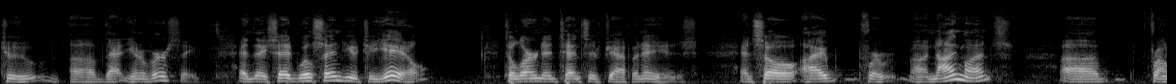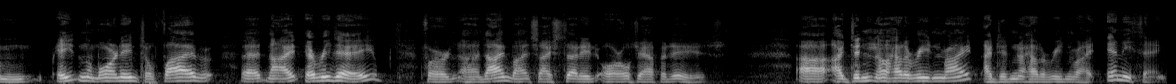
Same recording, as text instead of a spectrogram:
to uh, that university. And they said, We'll send you to Yale to learn intensive Japanese. And so I, for uh, nine months, uh, from eight in the morning till five at night, every day, for uh, nine months, I studied oral Japanese. Uh, I didn't know how to read and write. I didn't know how to read and write anything.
